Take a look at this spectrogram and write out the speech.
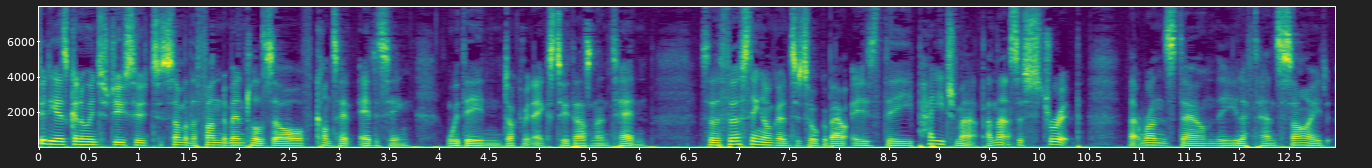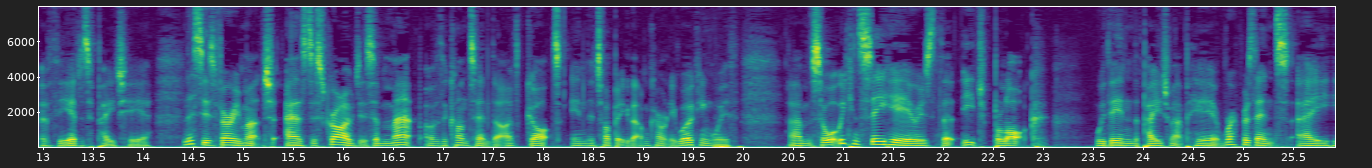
video is going to introduce you to some of the fundamentals of content editing within Document! X 2010. So the first thing I'm going to talk about is the page map and that's a strip that runs down the left hand side of the editor page here. And this is very much as described, it's a map of the content that I've got in the topic that I'm currently working with. Um, so what we can see here is that each block within the page map here represents a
